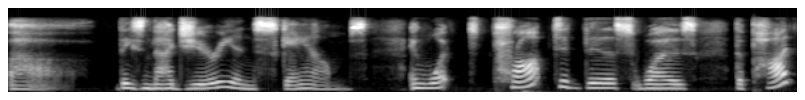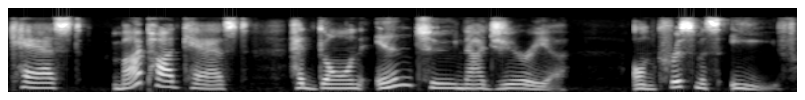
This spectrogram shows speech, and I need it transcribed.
uh, these Nigerian scams. And what prompted this was the podcast, my podcast had gone into Nigeria on Christmas Eve.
